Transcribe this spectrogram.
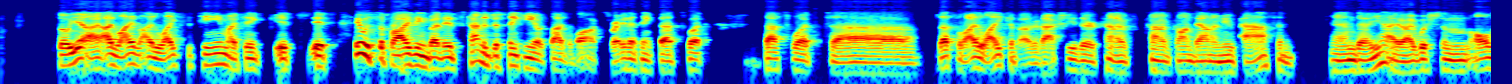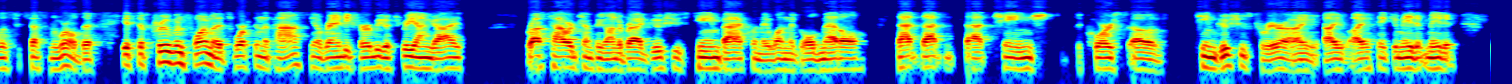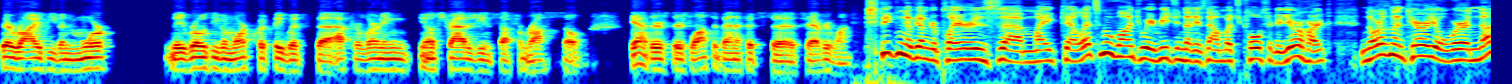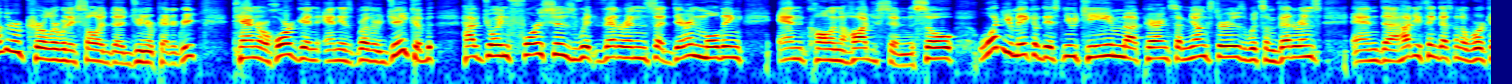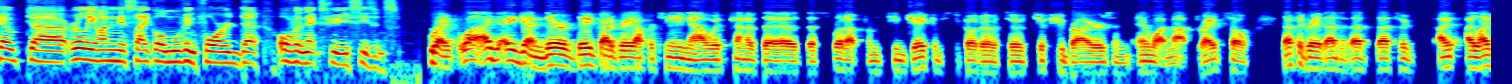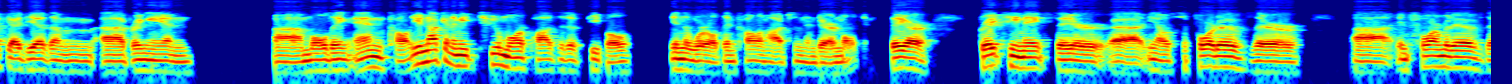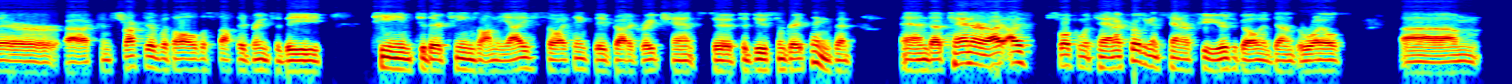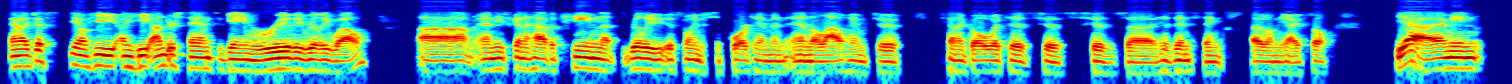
so yeah, I, I, I like the team. I think it's, it's, it was surprising, but it's kind of just thinking outside the box, right? I think that's what, that's what uh, that's what I like about it. Actually, they're kind of kind of gone down a new path, and and uh, yeah, I, I wish them all the success in the world. It's a proven formula. It's worked in the past. You know, Randy Ferbey with three young guys, Russ Howard jumping onto Brad Gushue's team back when they won the gold medal. That that that changed the course of Team Gushue's career. I, I I think it made it made it their rise even more they rose even more quickly with uh, after learning you know strategy and stuff from Russ. So yeah, there's there's lots of benefits to, to everyone. Speaking of younger players, uh, Mike, uh, let's move on to a region that is now much closer to your heart, Northern Ontario, where another curler with a solid uh, junior pedigree, Tanner Horgan and his brother Jacob, have joined forces with veterans uh, Darren Moulding and Colin Hodgson. So, what do you make of this new team uh, pairing some youngsters with some veterans, and uh, how do you think that's going to work out early on in this cycle, moving forward over the next few seasons? Right. Well, I, again, they're they've got a great opportunity now with kind of the the split up from Team Jacobs to go to to, to a few Briers and and whatnot. Right. So that's a great that that that's a I, I like the idea of them uh, bringing in uh, Moulding and Colin. You're not going to meet two more positive people in the world than Colin Hodgson and Darren Moulding. They are great teammates. They are uh, you know supportive. They're uh, informative. They're uh, constructive with all the stuff they bring to the team to their teams on the ice. So I think they've got a great chance to to do some great things. And and uh, Tanner, I, I've spoken with Tanner. I curled against Tanner a few years ago and down the Royals. Um, and I just, you know, he he understands the game really, really well. Um, and he's going to have a team that really is going to support him and, and allow him to kind of go with his his his uh, his instincts out on the ice. So, yeah, I mean,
